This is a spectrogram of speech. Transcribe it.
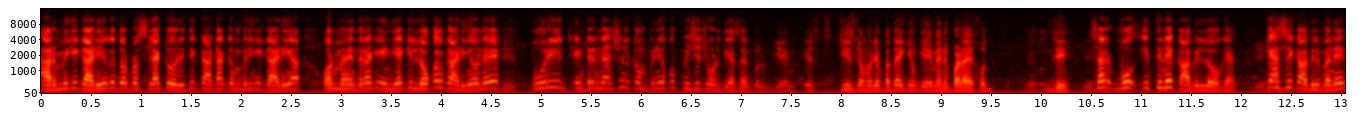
आर्मी की गाड़ियों के तौर पर सिलेक्ट हो रही थी टाटा कंपनी की गाड़ियाँ और महिंद्रा की इंडिया की लोकल गाड़ियों ने पूरी इंटरनेशनल कंपनियों को पीछे छोड़ दिया सर। बिल्कुल ये इस चीज़ का मुझे पता है क्योंकि ये मैंने पढ़ा है खुद। जी। सर वो इतने काबिल लोग हैं। कैसे काबिल बने?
